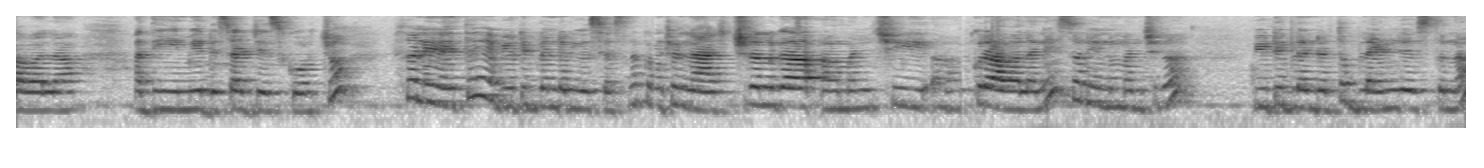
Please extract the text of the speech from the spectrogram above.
కావాలా? అది మీరు డిసైడ్ చేసుకోవచ్చు. సో నేనైతే బ్యూటీ బ్లెండర్ యూస్ చేస్తున్నా. కొంచెం న్యాచురల్గా మంచి లుక్ రావాలని. సో నేను మంచిగా బ్యూటీ బ్లెండర్తో బ్లెండ్ చేస్తున్నా.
